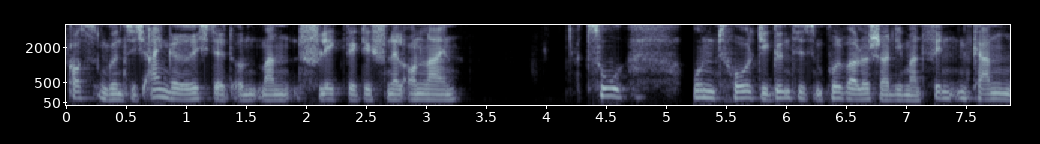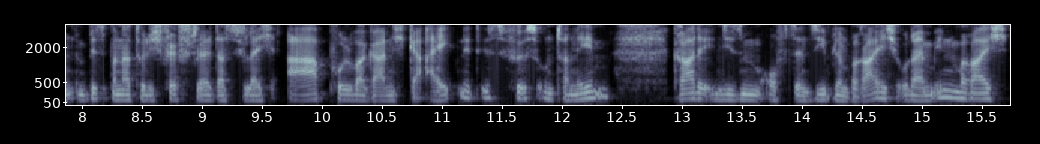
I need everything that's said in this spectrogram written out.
kostengünstig eingerichtet und man schlägt wirklich schnell online zu und holt die günstigsten Pulverlöscher, die man finden kann, bis man natürlich feststellt, dass vielleicht A, Pulver gar nicht geeignet ist fürs Unternehmen, gerade in diesem oft sensiblen Bereich oder im Innenbereich.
